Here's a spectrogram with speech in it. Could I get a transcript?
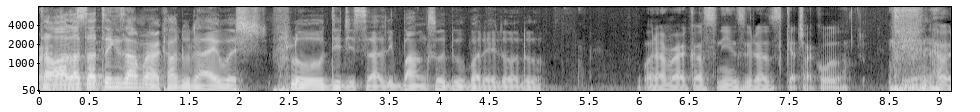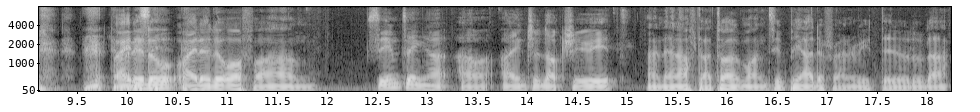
There are a lot of things America do that I wish Flow Digicel banks would do, but they don't do. when America sneezes, we just catch a cold. That would- Why they do? Why they do offer um, same thing? A, a, a introductory rate, and then after twelve months you pay a different rate. They do do that.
